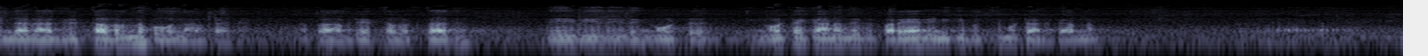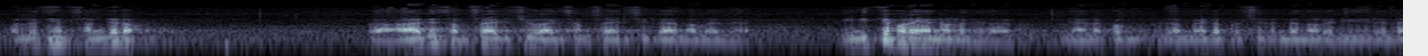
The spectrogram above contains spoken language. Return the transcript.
എന്താണ് അതിൽ തളർന്നു പോകുന്ന ആൾക്കാരാണ്. അപ്പൊ അവരെ തളർത്താതെ ദയവ് ഇത് ഇതെങ്ങോട്ട് ഇങ്ങോട്ടേക്കാണെന്ന് പറയാൻ എനിക്ക് ബുദ്ധിമുട്ടാണ്. കാരണം വളരെയധികം സങ്കടം. ആര് സംസാരിച്ചു ആര് സംസാരിച്ചില്ല എന്നുള്ളതല്ല. എനിക്ക് പറയാനുള്ളത് ഇതാണ്. ഞാനപ്പം ഒരു അമ്മയുടെ പ്രസിഡന്റ് എന്നുള്ള രീതിയിലല്ല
